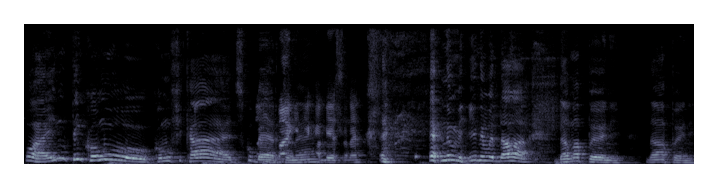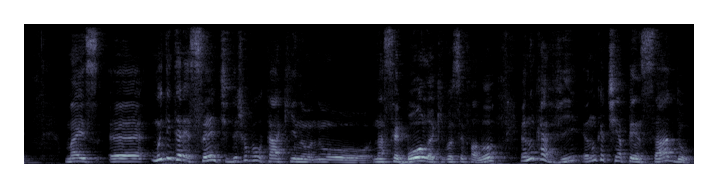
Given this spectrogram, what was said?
Porra, aí não tem como, como ficar descoberto, um né? Na cabeça, né? no mínimo dá uma, dá uma pane, dá uma pane. Mas é, muito interessante, deixa eu voltar aqui no, no, na cebola que você falou. Eu nunca vi, eu nunca tinha pensado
